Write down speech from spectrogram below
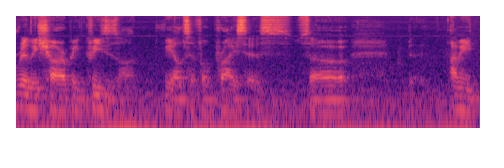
really sharp increases on VLSFO prices. So, I mean,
